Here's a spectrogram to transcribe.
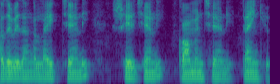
అదేవిధంగా లైక్ చేయండి షేర్ చేయండి కామెంట్ చేయండి. Thank you.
